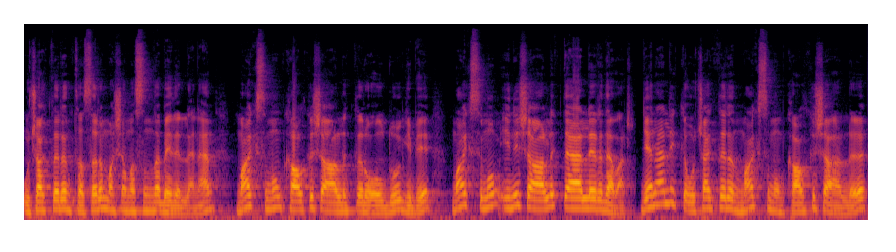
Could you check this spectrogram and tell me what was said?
Uçakların tasarım aşamasında belirlenen maksimum kalkış ağırlıkları olduğu gibi maksimum iniş ağırlık değerleri de var. Genellikle uçakların maksimum kalkış ağırlığı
